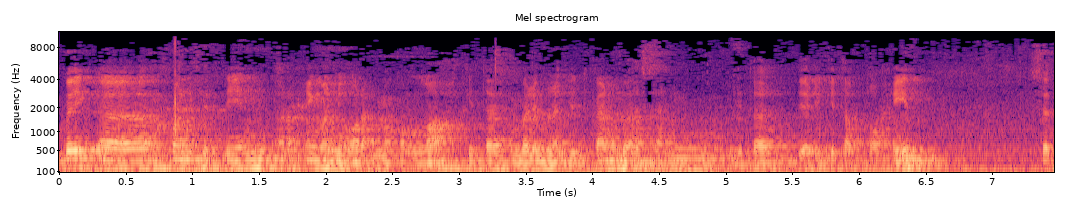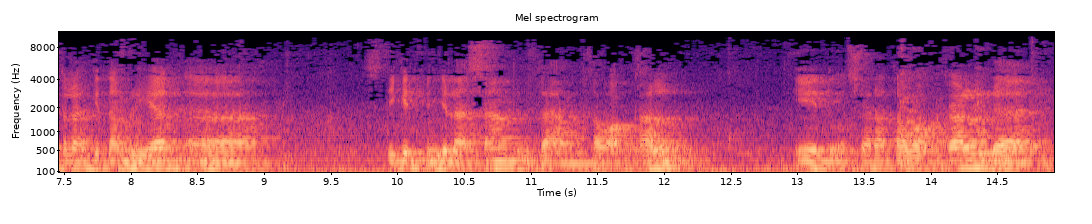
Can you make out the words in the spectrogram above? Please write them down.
Baik, ikhwan uh, fiddin rahimani wa rahimakumullah, kita kembali melanjutkan bahasan kita dari kitab tauhid. Setelah kita melihat uh, sedikit penjelasan tentang tawakal yaitu syarat tawakal dan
